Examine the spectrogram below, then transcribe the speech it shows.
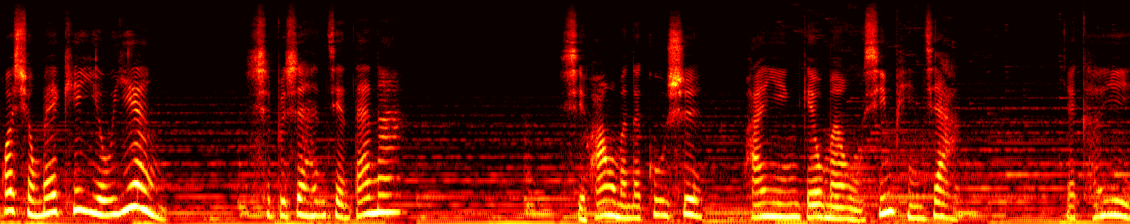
我想要去游泳。”是不是很简单呢？喜欢我们的故事。欢迎给我们五星评价，也可以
